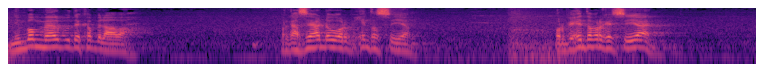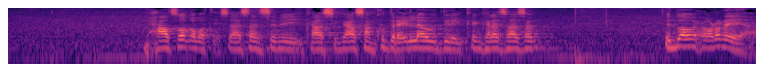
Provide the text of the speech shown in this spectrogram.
ninba meel buu de ka bilaabaa. Markaasay hadhow warbixinta siiyaan. Warbixinta markay siiyaan maxaad soo qabatay? Saasaan sameeyey kaasi kaasaan ku diray ilaa uu dilay. Kan kale saasaan mid baa wuxuu odhanayaa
